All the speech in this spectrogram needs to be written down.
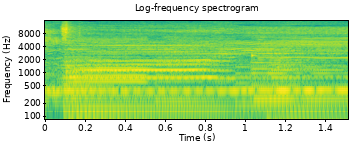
light.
